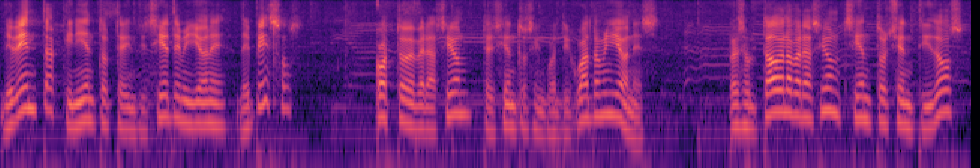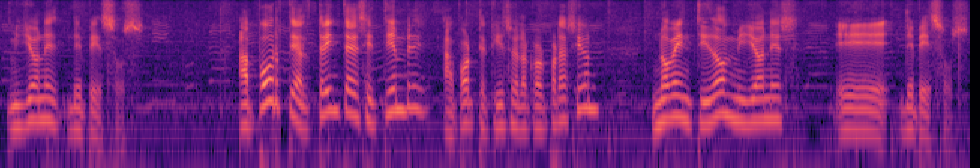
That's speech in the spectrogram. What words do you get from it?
de ventas 537 millones de pesos, costo de operación 354 millones, resultado de la operación 182 millones de pesos. Aporte al 30 de septiembre, aporte que hizo la corporación, 92 millones eh, de pesos.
